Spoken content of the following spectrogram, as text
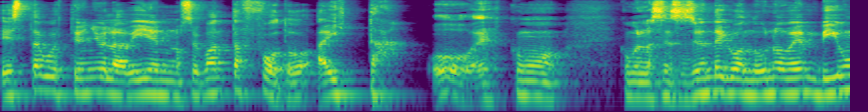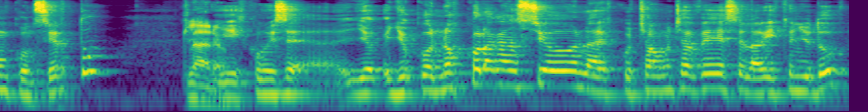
esta cuestión yo la vi en no sé cuántas fotos, ahí está. Oh, es como, como la sensación de cuando uno ve en vivo un concierto. Claro. Y es como dice, yo, yo conozco la canción, la he escuchado muchas veces, la he visto en YouTube,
